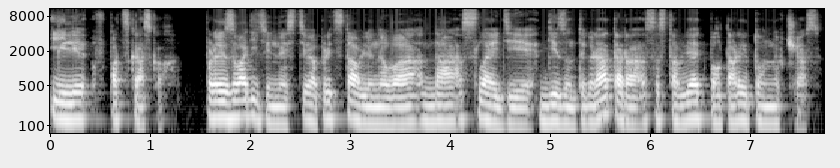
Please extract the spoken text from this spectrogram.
или в подсказках. Производительность представленного на слайде дезинтегратора составляет полторы тонны в час.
